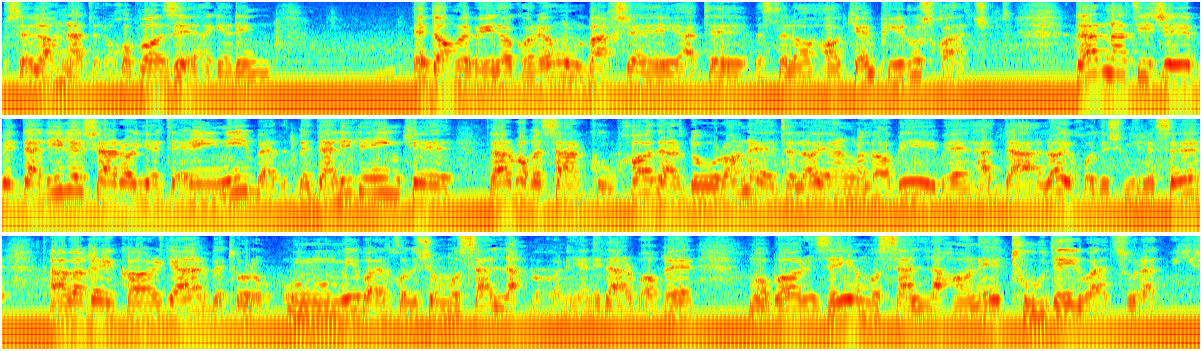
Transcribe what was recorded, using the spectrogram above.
سلاح نداره. خب واضح اگر این ادامه پیدا کنه اون بخش هیئت اصطلاح حاکم پیروز خواهد شد. در نتیجه به دلیل شرایط عینی به دلیل اینکه در واقع سرکوب ها در دوران اطلاع انقلابی به حد اعلای خودش می‌رسه طبقه کارگر به طور عمومی باید خودش رو مسلح بکنه. یعنی در واقع مبارزه مسلحانه توده باید صورت می‌گیره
